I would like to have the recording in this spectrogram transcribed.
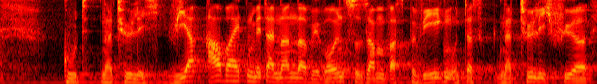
Gut, natürlich. Wir arbeiten miteinander, wir wollen zusammen was bewegen und das natürlich für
